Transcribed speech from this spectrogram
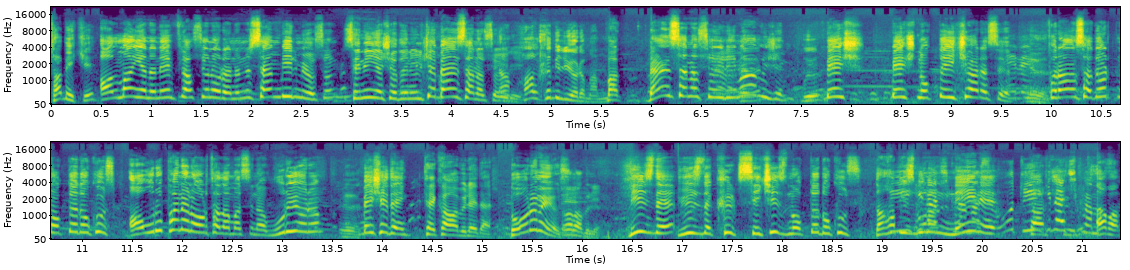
Tabii ki. Almanya'nın enflasyon oranını sen bilmiyorsun. Senin yaşadığın ülke ben sana söyleyeyim. halkı biliyorum ama. Bak ben sana söyleyeyim abicim. Buyur. 5 5.2 arası. Fransa 4.9. Avrupa'nın ortalamasına vuruyorum. 5'e denk tekabül eder. Doğru muyuz? Olabilir. Bizde %48.9. Daha biz TÜİK'in bunun neyini. O TÜİK'in tartışıyoruz? açıklaması. Ama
